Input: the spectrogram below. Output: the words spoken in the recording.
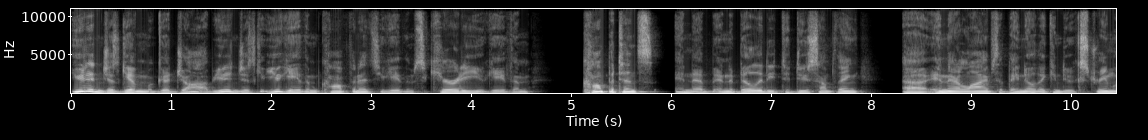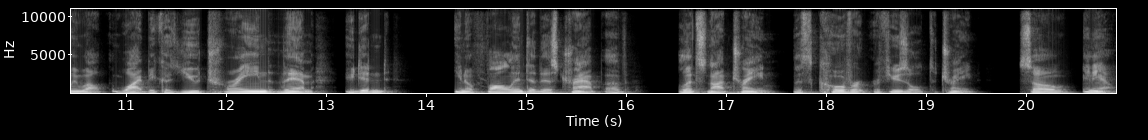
you didn't just give them a good job. You didn't just you gave them confidence, you gave them security, you gave them competence and an ability to do something uh, in their lives that they know they can do extremely well. Why? Because you trained them. You didn't, you know, fall into this trap of let's not train, this covert refusal to train. So, anyhow,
